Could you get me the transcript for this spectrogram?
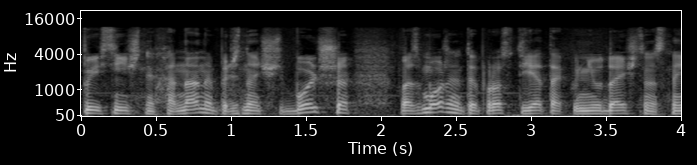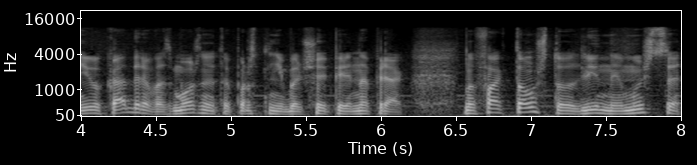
поясничных, она напряжена чуть больше. Возможно, это просто я так неудачно остановил кадры, возможно, это просто небольшой перенапряг. Но факт в том, что длинные мышцы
